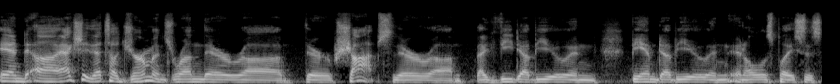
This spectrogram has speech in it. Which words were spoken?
And uh, actually, that's how Germans run their uh, their shops. Their um, like VW and BMW and, and all those places.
